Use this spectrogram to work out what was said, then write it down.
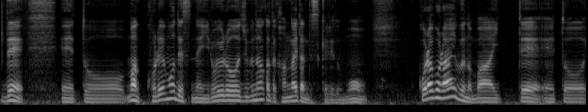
で、えっ、ー、と、まあこれもですね、いろいろ自分の中で考えたんですけれども、コラボライブの場合って、えっ、ー、と、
